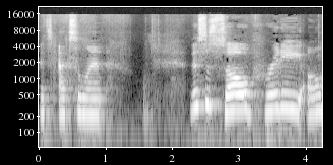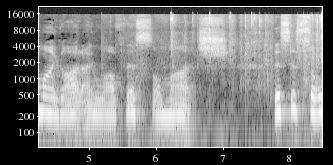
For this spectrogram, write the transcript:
It's excellent. This is so pretty. Oh my God, I love this so much. This is so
